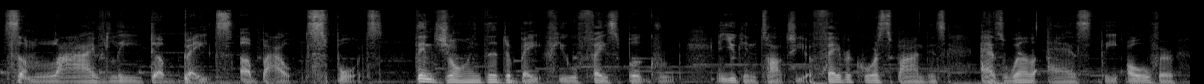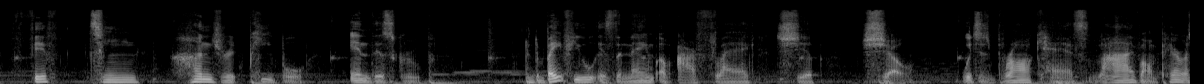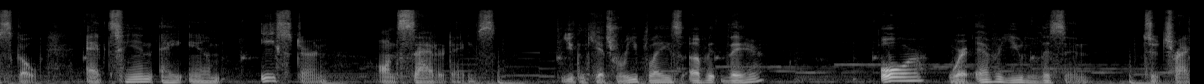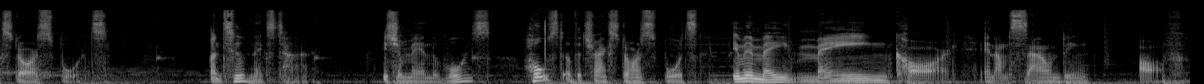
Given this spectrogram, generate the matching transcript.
some lively debates about sports, then join the Debate Fuel Facebook group and you can talk to your favorite correspondents as well as the over 1,500 people in this group. Debate Fuel is the name of our flagship show, which is broadcast live on Periscope at 10 a.m. Eastern on Saturdays. You can catch replays of it there or wherever you listen to Trackstar Sports. Until next time, it's your man, The Voice, host of the Trackstar Sports MMA main card, and I'm sounding off.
